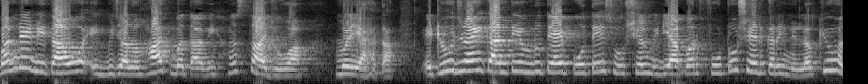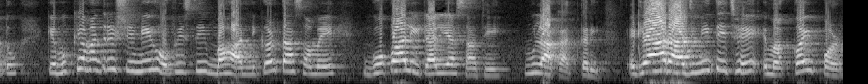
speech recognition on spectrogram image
બંને નેતાઓ એકબીજાનો હાથ બતાવી હસતા જોવા મળ્યા હતા. એટલું જ નહીં, કાંતિ અમૃતિયાએ પોતે સોશિયલ મીડિયા પર ફોટો શેર કરીને લખ્યું હતું કે મુખ્યમંત્રી શ્રીની ઓફિસથી બહાર નીકળતા સમયે ગોપાલ ઇટાલિયા સાથે મુલાકાત કરી. એટલે આ રાજનીતિ છે, એમાં કંઈ પણ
